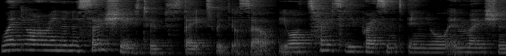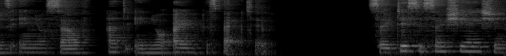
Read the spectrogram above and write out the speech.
When you are in an associative state with yourself, you are totally present in your emotions, in yourself, and in your own perspective. So, disassociation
